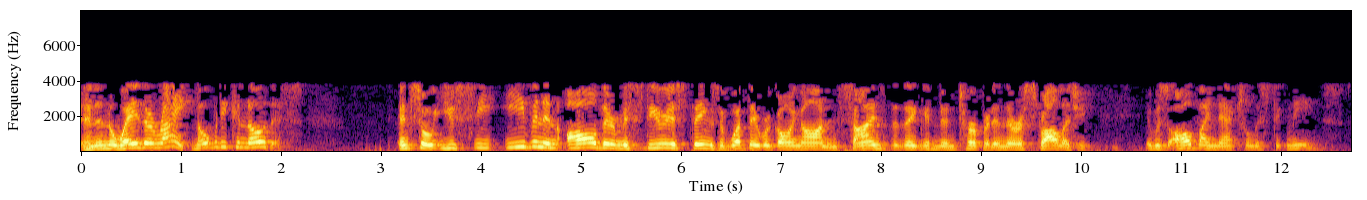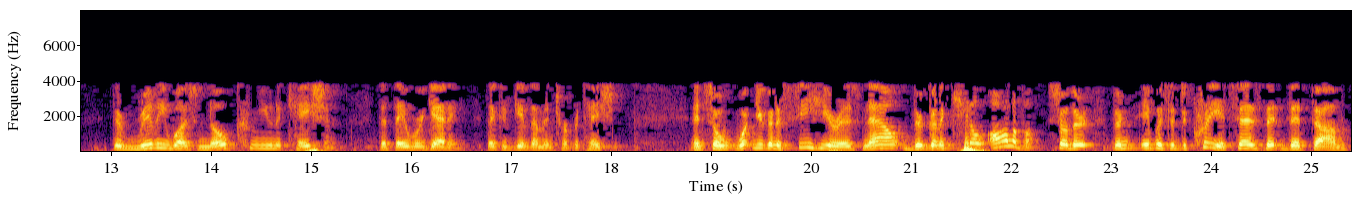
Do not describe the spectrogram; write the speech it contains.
And in a way, they're right. Nobody can know this. And so you see, even in all their mysterious things of what they were going on and signs that they could interpret in their astrology, It was all by naturalistic means. There really was no communication that they were getting that could give them interpretation. And so what you're going to see here is now they're going to kill all of them. So they're, they're, it was a decree. It says that, that um,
